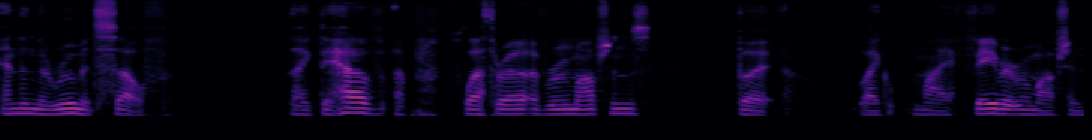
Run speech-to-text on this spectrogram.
And then the room itself like they have a plethora of room options, but like my favorite room option,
